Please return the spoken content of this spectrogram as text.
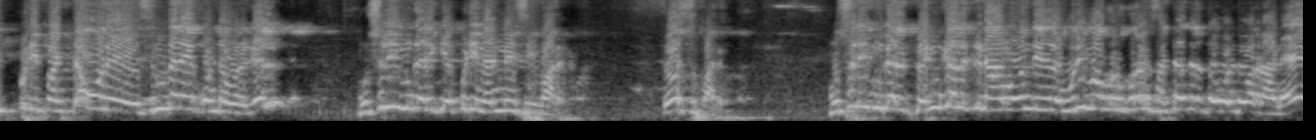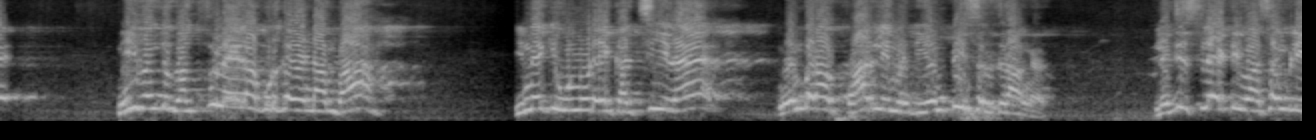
இப்படிப்பட்ட ஒரு சிந்தனை கொண்டவர்கள் முஸ்லிம்களுக்கு எப்படி நன்மை செய்வார்கள்? யோசிச்சு பாருங்க. முஸ்லிம்கள் பெண்களுக்கு நாங்க வந்து இதுல உரிமை கொடுக்கிறோம் சட்ட திருத்தம் கொண்டு வர்றானே. நீ வந்து வக்ஃபுலேலா கொடுக்க வேண்டாம்பா. இன்னைக்கு உன்னுடைய கட்சியில மெம்பர் ஆஃப் பார்லிமெண்ட் எம்பிஸ் இருக்கிறாங்க. லெஜிஸ்லேட்டிவ் அசம்பிளி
